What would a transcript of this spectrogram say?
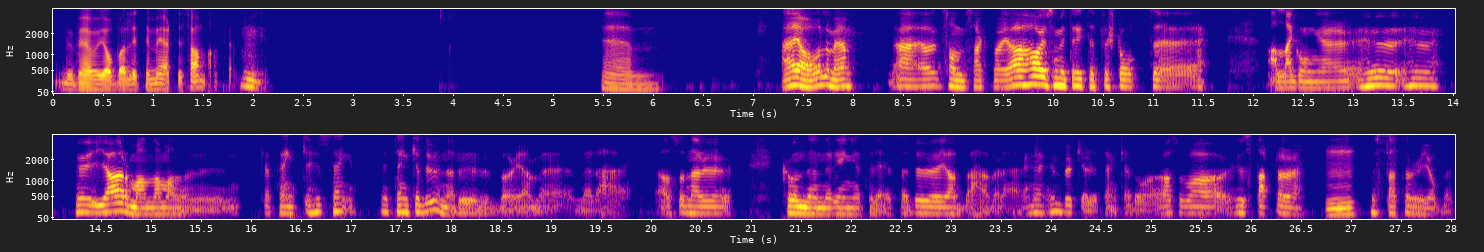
vi behöver jobba lite mer tillsammans helt Mm. enkelt. Ehm, Nej, jag håller med. Ja, Som sagt jag har ju som inte riktigt förstått eh, alla gånger. Hur, hur, hur gör man när man ska tänka? Hur, hur tänker du när du börjar med, med det här? Alltså när du, kunden ringer till dig och säger du, jag behöver det här. Hur, brukar du tänka då? Alltså vad, hur startar du? mm. Hur startar du jobbet?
